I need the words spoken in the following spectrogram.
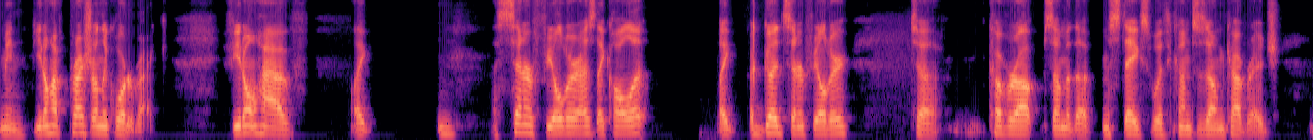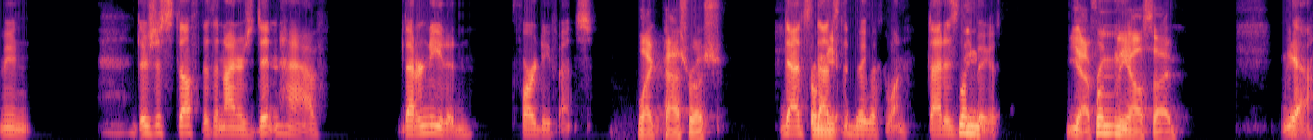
I mean, you don't have pressure on the quarterback. If you don't have like a center fielder, as they call it, like a good center fielder to cover up some of the mistakes with comes to zone coverage, I mean, there's just stuff that the Niners didn't have that are needed for our defense. Like pass rush. That's from that's the, the, biggest one. That is from, the biggest. Yeah, from the outside. Yeah.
